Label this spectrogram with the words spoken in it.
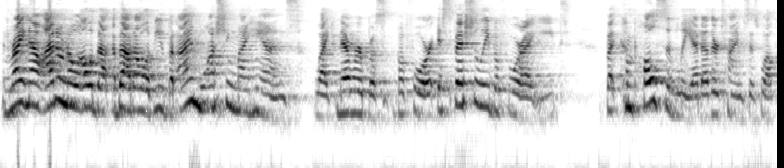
And right now, I don't know all about, about all of you, but I am washing my hands like never before, especially before I eat but compulsively at other times as well.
